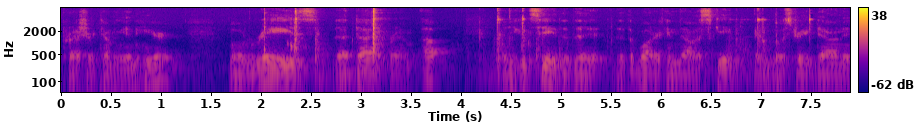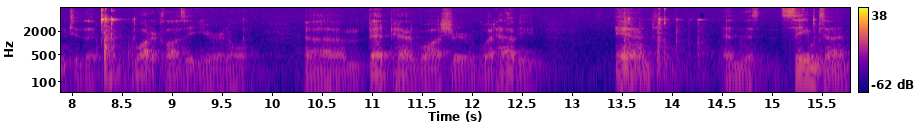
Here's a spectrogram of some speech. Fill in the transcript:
pressure coming in here will raise that diaphragm up and you can see that the, that the water can now escape and go straight down into the water closet, urinal, um, bedpan washer, what have you. And at the same time,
